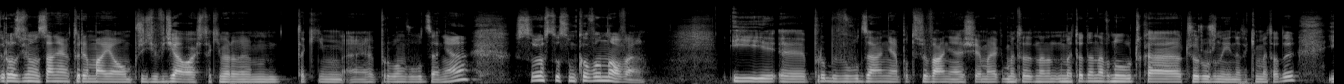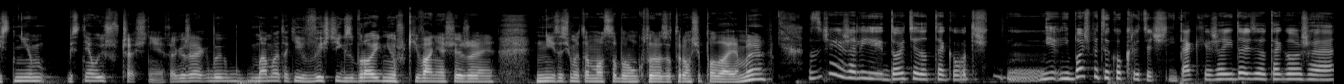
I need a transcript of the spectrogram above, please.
rozwiązania, które mają przeciwdziałać takim, takim e, próbom wyłudzenia, są stosunkowo nowe. I e, próby wyłudzania, podszywania się, metoda, metoda na wnuczka, czy różne inne takie metody, istnieją, istniały już wcześniej. Także jakby mamy taki wyścig zbrojni oszukiwania się, że nie jesteśmy tą osobą, która, za którą się podajemy. Znaczy, jeżeli dojdzie do tego, bo też nie, nie bądźmy tylko krytyczni, tak? Jeżeli dojdzie do tego, że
